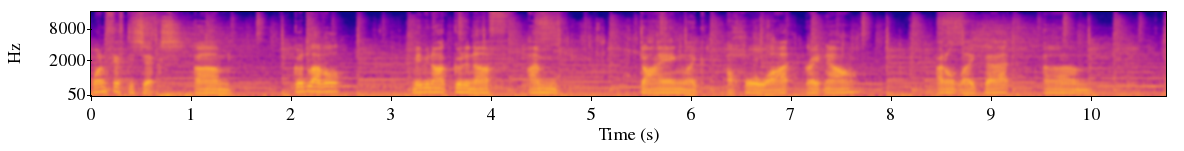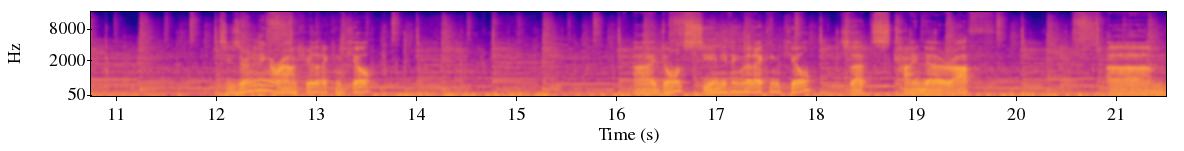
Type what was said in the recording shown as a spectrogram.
156. Um, good level. Maybe not good enough. I'm dying like a whole lot right now. I don't like that. Um, see, is there anything around here that I can kill? I don't see anything that I can kill, so that's kind of rough. Um,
